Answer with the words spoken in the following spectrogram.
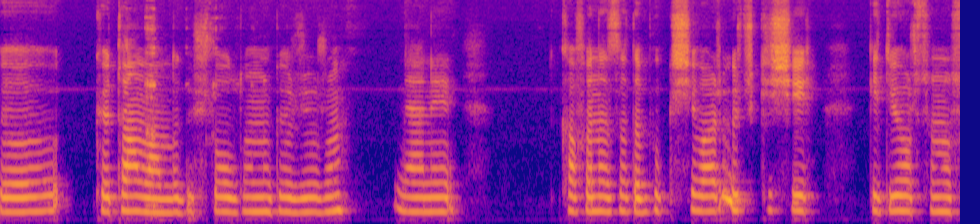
e, kötü anlamda güçlü olduğunu görüyorum. Yani kafanızda da bu kişi var. Üç kişi gidiyorsunuz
